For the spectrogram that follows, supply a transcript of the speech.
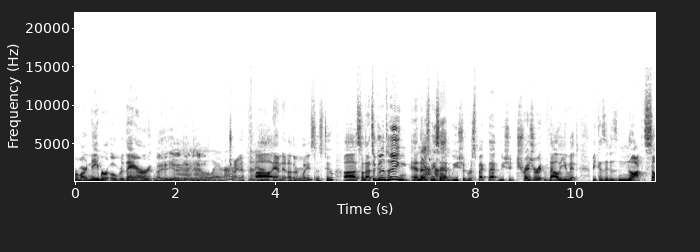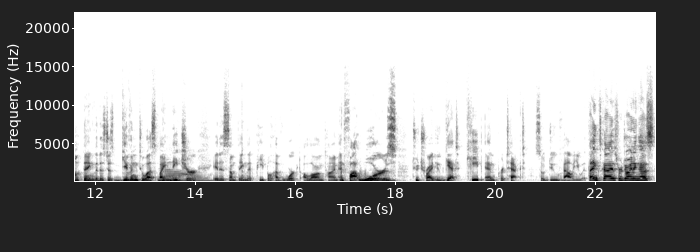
from our neighbor over there uh, in, in- in where. China uh, and in other places too. Uh, so that's a good thing. And as we said, we should respect that. We should treasure it, value it, because it is not something that is just given to us by nature. It is something that people have worked a long time and fought wars to try to get, keep, and protect. So do value it. Thanks, guys, for joining us.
